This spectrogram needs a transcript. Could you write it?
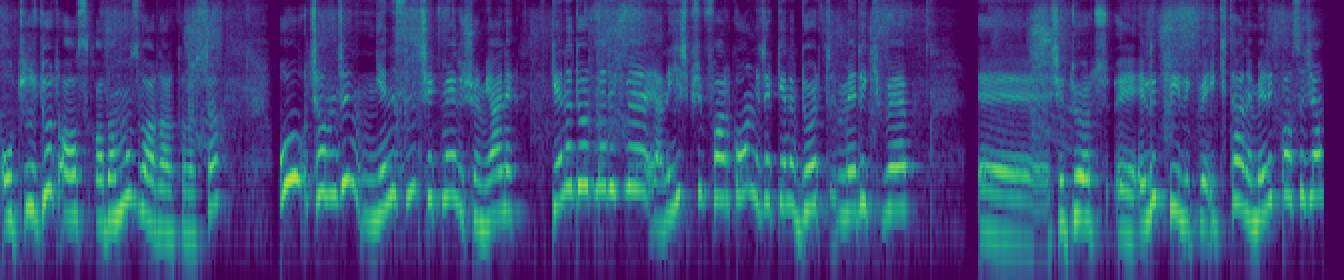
34 as adamımız vardı arkadaşlar. O challenge'ın yenisini çekmeye düşünüyorum. Yani gene 4 merik ve yani hiçbir şey fark olmayacak. Gene 4 merik ve e, şey 4 e, elit birlik ve 2 tane merik basacağım.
